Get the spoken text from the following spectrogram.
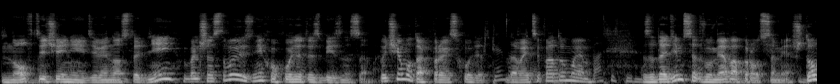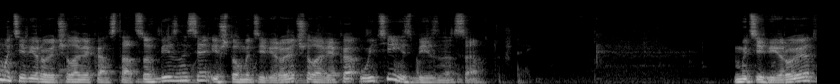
Но в течение 90 дней большинство из них уходят из бизнеса. Почему так происходит? Давайте подумаем. Зададимся двумя вопросами. Что мотивирует человека остаться в бизнесе и что мотивирует человека уйти из бизнеса. Мотивирует,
